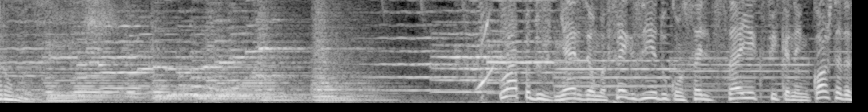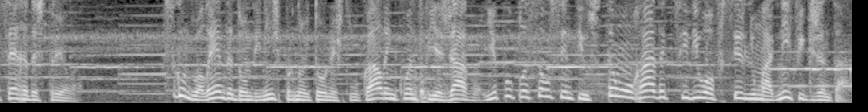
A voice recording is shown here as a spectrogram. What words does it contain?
Era uma vez. Lapa dos Dinheiros é uma freguesia do Conselho de Ceia que fica na encosta da Serra da Estrela. Segundo a lenda, Dom Dinis pernoitou neste local enquanto viajava e a população sentiu-se tão honrada que decidiu oferecer-lhe um magnífico jantar.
